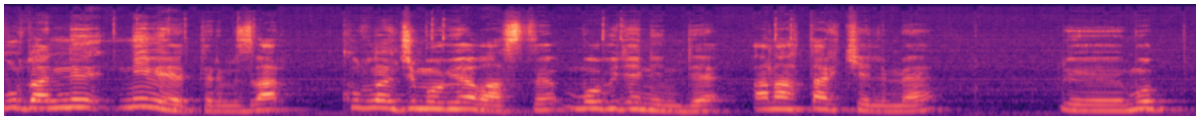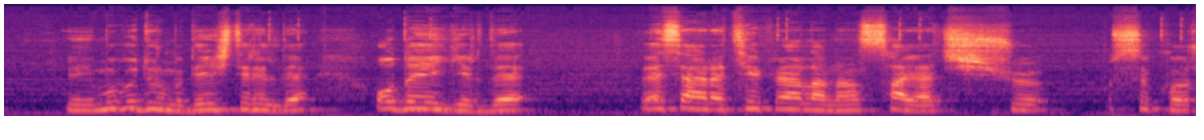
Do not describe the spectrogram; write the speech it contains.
Burada ne, ne viretlerimiz var? Kullanıcı mobiye bastı, mobiden indi, anahtar kelime, e, mob, e, mobi durumu değiştirildi, odaya girdi vesaire tekrarlanan sayaç, şu skor,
